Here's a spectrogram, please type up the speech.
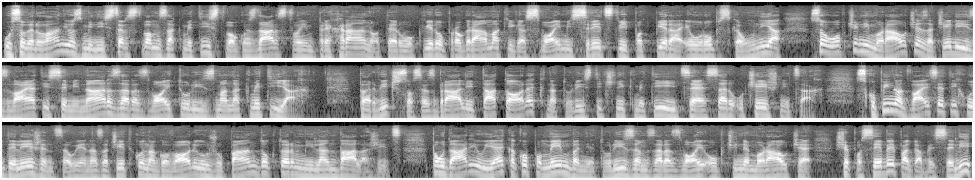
V sodelovanju z Ministrstvom za kmetijstvo, gozdarstvo in prehrano ter v okviru programa, ki ga svojimi sredstvi podpira Evropska unija, so v občini Moravče začeli izvajati seminar za razvoj turizma na kmetijah. Prvič so se zbrali ta torek na turistični kmetiji Cesar v Češnicah. Skupino 20 udeležencev je na začetku nagovoril župan dr. Milan Balažic. Poudaril je, kako pomemben je turizem za razvoj občine Moravče. Še posebej pa ga veseli,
